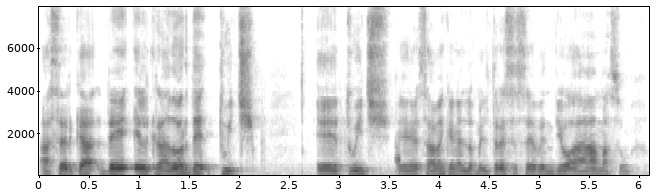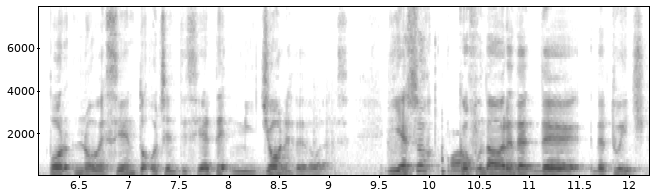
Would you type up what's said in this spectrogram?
acerca del creador de Twitch. Eh, Twitch, eh, saben que en el 2013 se vendió a Amazon por 987 millones de dólares. Y esos cofundadores de, de, Twitch,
